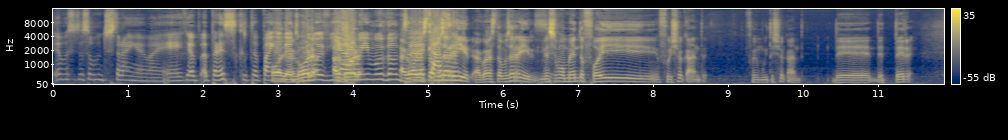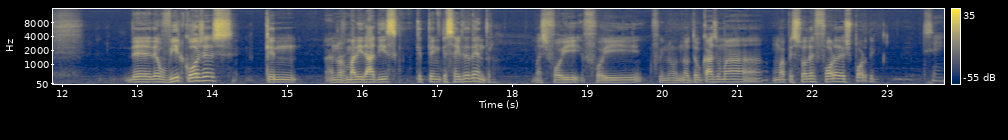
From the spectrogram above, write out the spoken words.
é uma situação muito estranha, não é? é parece que te apanham Olha, dentro agora- de um avião agora- e mudam-te Agora a estamos casa. a rir, agora estamos a rir. Nesse momento foi, foi chocante. Foi muito chocante. De, de ter. De, de ouvir coisas que a normalidade diz que tem que sair de dentro. Mas foi, foi, foi no, no teu caso, uma, uma pessoa de fora do Sporting. Sim.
